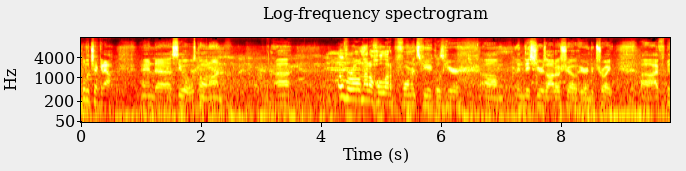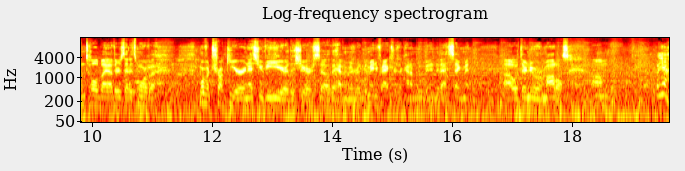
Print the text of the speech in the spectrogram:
cool to check it out and uh, see what was going on. Uh, overall, not a whole lot of performance vehicles here um, in this year's auto show here in Detroit. Uh, I've been told by others that it's more of a more of a truck year, an SUV year this year. So they haven't been. The manufacturers are kind of moving into that segment uh, with their newer models. Um, but yeah,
